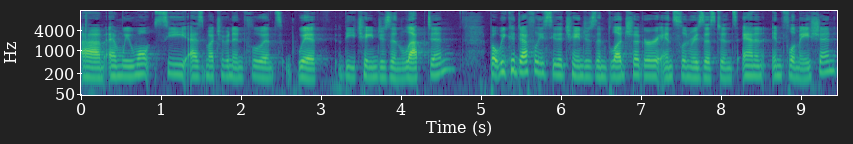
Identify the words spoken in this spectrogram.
Um, and we won't see as much of an influence with the changes in leptin but we could definitely see the changes in blood sugar, insulin resistance, and inflammation,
